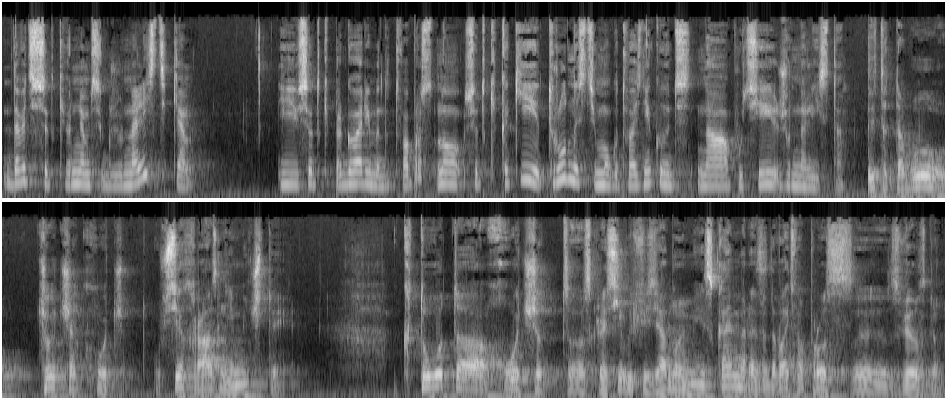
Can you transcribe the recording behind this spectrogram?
давайте все-таки вернемся к журналистике и все-таки проговорим этот вопрос. Но все-таки какие трудности могут возникнуть на пути журналиста? Это того, что человек хочет. У всех разные мечты. Кто-то хочет э, с красивой физиономией из камеры задавать вопрос э, звездам.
